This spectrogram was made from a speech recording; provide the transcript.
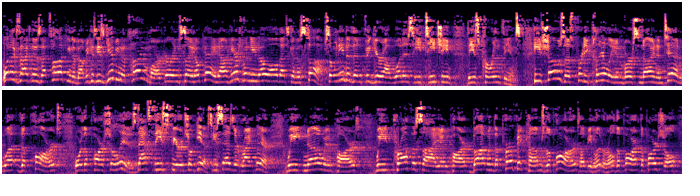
what exactly is that talking about? Because he's giving a time marker and saying, okay, now here's when you know all that's going to stop. So we need to then figure out what is he teaching these Corinthians. He shows us pretty clearly in verse 9 and 10 what the part or the partial is. That's these spiritual gifts. He says it right there. We know in part, we prophesy in part, but when the perfect comes, the part, that'd be literal, the part, the partial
